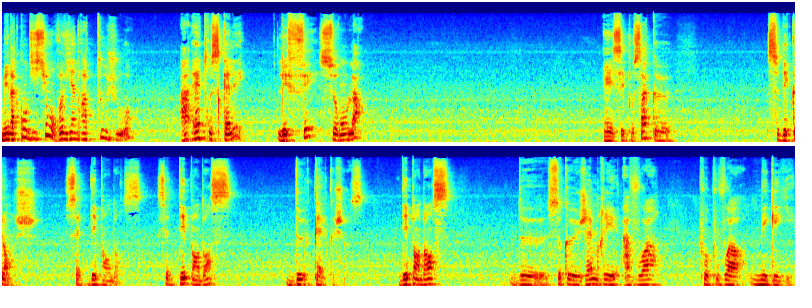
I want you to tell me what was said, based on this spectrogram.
Mais la condition reviendra toujours à être ce qu'elle est. Les faits seront là. Et c'est pour ça que se déclenche cette dépendance, cette dépendance de quelque chose, dépendance de ce que j'aimerais avoir pour pouvoir m'égayer.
